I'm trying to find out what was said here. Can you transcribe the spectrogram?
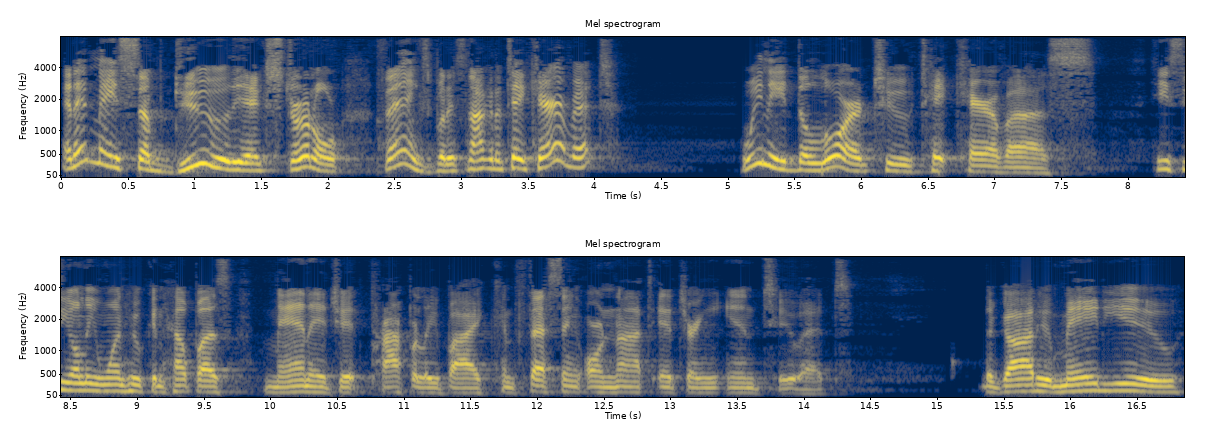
And it may subdue the external things, but it's not going to take care of it. We need the Lord to take care of us. He's the only one who can help us manage it properly by confessing or not entering into it. The God who made you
